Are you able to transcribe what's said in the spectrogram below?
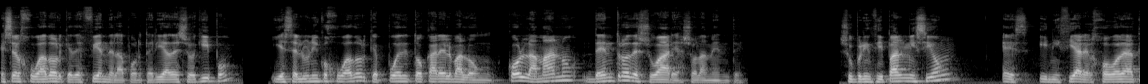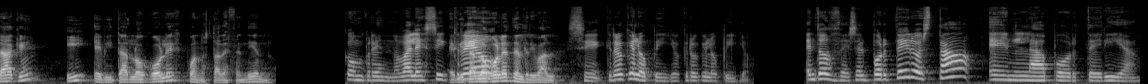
Es el jugador que defiende la portería de su equipo y es el único jugador que puede tocar el balón con la mano dentro de su área solamente. Su principal misión es iniciar el juego de ataque y evitar los goles cuando está defendiendo. Comprendo, vale, sí, Evitar creo. los goles del rival. Sí, creo que lo pillo, creo que lo pillo. Entonces, el portero está en la portería.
